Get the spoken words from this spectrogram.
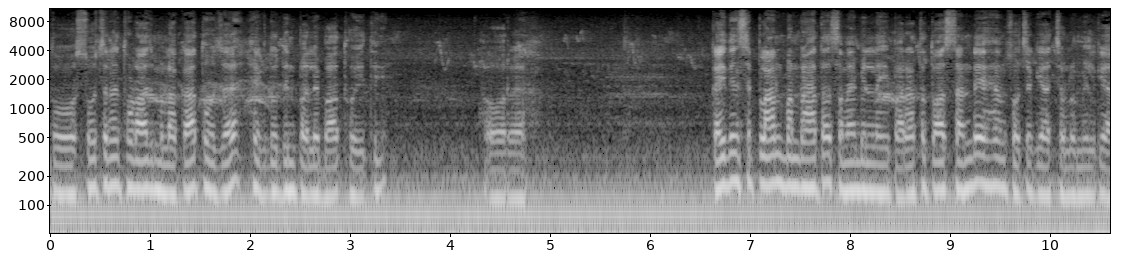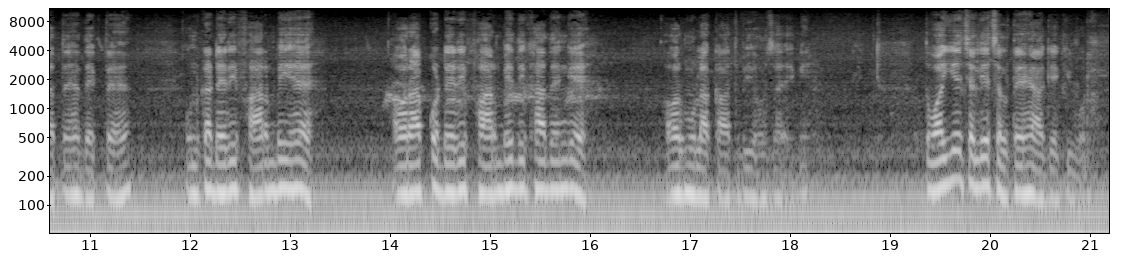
तो सोच रहे हैं थोड़ा आज मुलाकात हो जाए। एक दो दिन पहले बात हुई थी। और कई दिन से प्लान बन रहा था, समय मिल नहीं पा रहा था। तो आज संडे है, हम सोचे कि आज चलो मिल के आते हैं, देखते हैं। उनका डेयरी फार्म भी है और आपको डेयरी फार्म भी दिखा देंगे और मुलाकात भी हो जाएगी। तो आइए, चलिए चलते हैं आगे की ओर।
